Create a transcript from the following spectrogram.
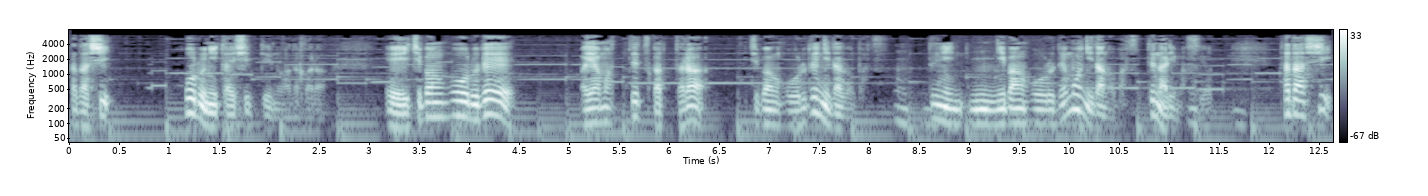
ただし、ホールに対しっていうのはだから、え1番ホールで誤って使ったら1番ホールで2打の罰。うん。で、2番ホールでも2打の罰ってなりますよ。ただし、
